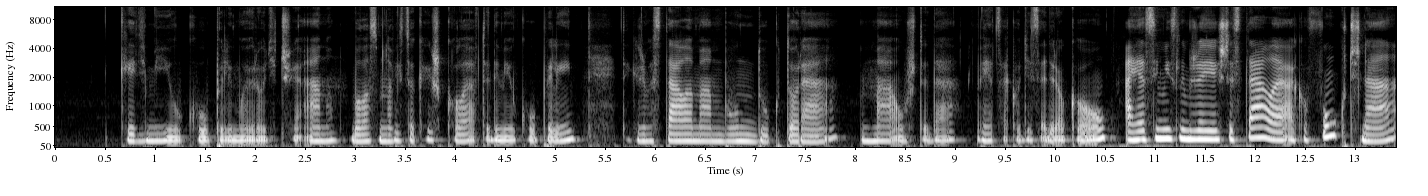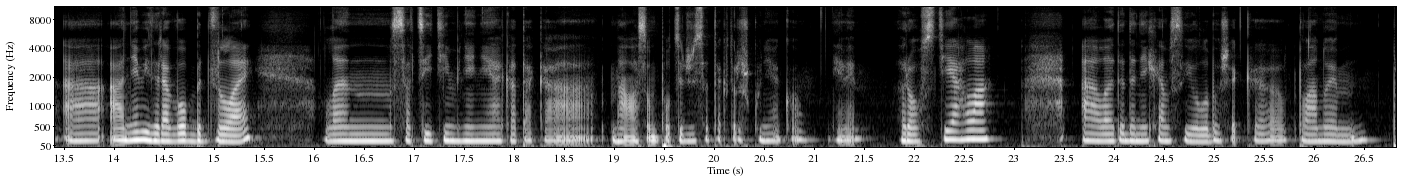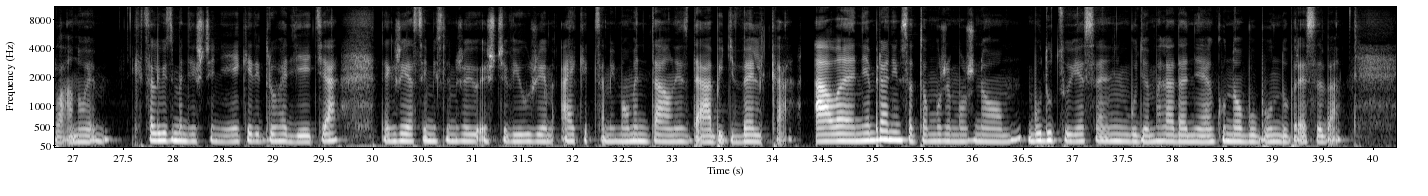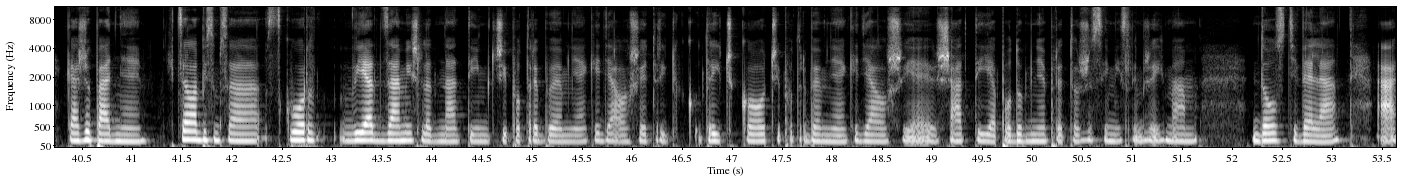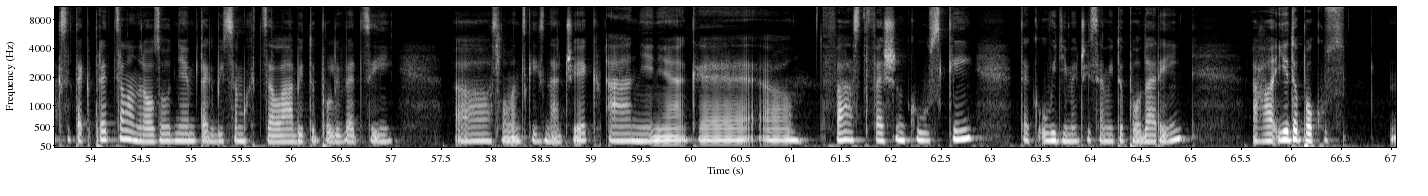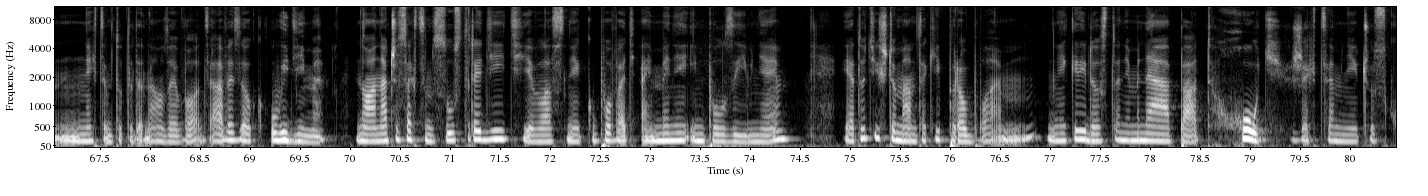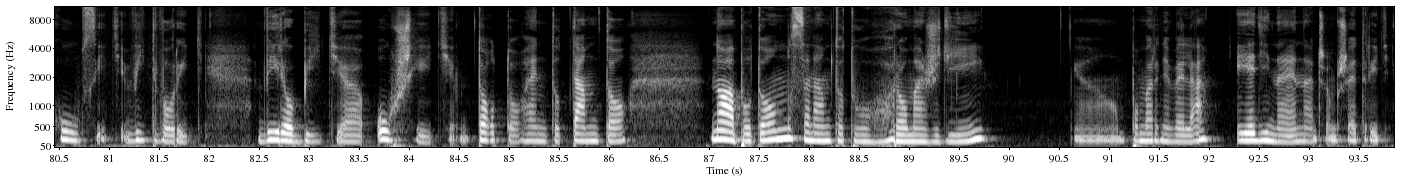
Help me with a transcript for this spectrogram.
keď mi ju kúpili moji rodičia. Áno, bola som na vysokej škole a vtedy mi ju kúpili. Takže stále mám bundu, ktorá má už teda viac ako 10 rokov. A ja si myslím, že je ešte stále ako funkčná a, a nevyzerá vôbec zle. Len sa cítim v nej nejaká taká, mala som pocit, že sa tak trošku nejako, neviem, roztiahla. Ale teda nechám si ju, lebo však eh, plánujem plánujem. Chceli by sme ešte niekedy druhé dieťa, takže ja si myslím, že ju ešte využijem, aj keď sa mi momentálne zdá byť veľká. Ale nebraním sa tomu, že možno budúcu jeseň budem hľadať nejakú novú bundu pre seba. Každopádne chcela by som sa skôr viac zamýšľať nad tým, či potrebujem nejaké ďalšie tričko, či potrebujem nejaké ďalšie šaty a podobne, pretože si myslím, že ich mám dosť veľa a ak sa tak predsa len rozhodnem, tak by som chcela, aby to boli veci uh, slovenských značiek a nie nejaké uh, fast fashion kúsky, tak uvidíme, či sa mi to podarí. Ale je to pokus. Nechcem to teda naozaj volať záväzok. Uvidíme. No a na čo sa chcem sústrediť je vlastne kupovať aj menej impulzívne, ja totiž to mám taký problém. Niekedy dostanem nápad, chuť, že chcem niečo skúsiť, vytvoriť, vyrobiť, e, ušiť, toto, hento, tamto. No a potom sa nám to tu hromaždí e, pomerne veľa. Jediné, na čom šetriť,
